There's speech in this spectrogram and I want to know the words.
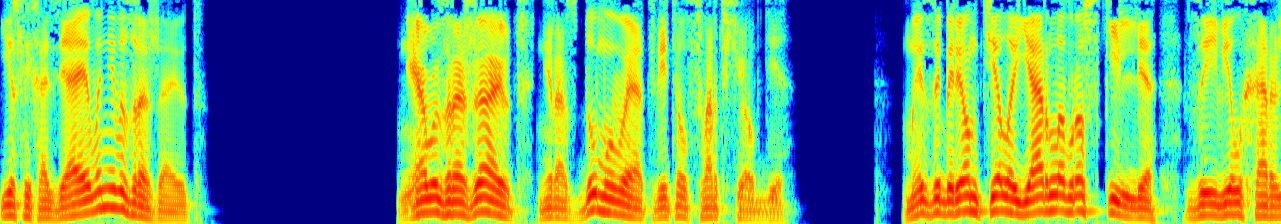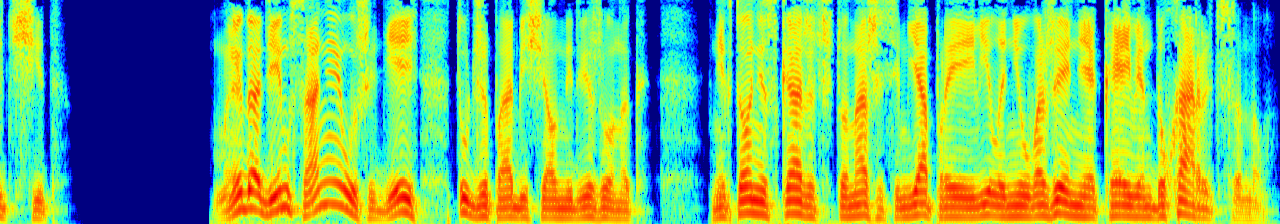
если хозяева не возражают. «Не возражают», — не раздумывая, ответил Свардхевди. «Мы заберем тело Ярла в Роскилле», — заявил Харальд Щит. «Мы дадим сани и лошадей», — тут же пообещал медвежонок. «Никто не скажет, что наша семья проявила неуважение к Эйвенду Харальдсону».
